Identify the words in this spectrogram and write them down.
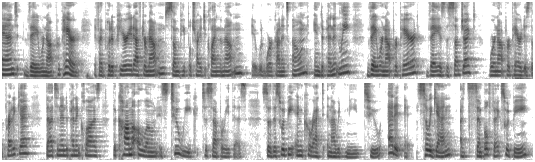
and they were not prepared. If I put a period after mountain, some people tried to climb the mountain. It would work on its own independently. They were not prepared. They is the subject. Were not prepared is the predicate. That's an independent clause. The comma alone is too weak to separate this. So this would be incorrect and I would need to edit it. So again, a simple fix would be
